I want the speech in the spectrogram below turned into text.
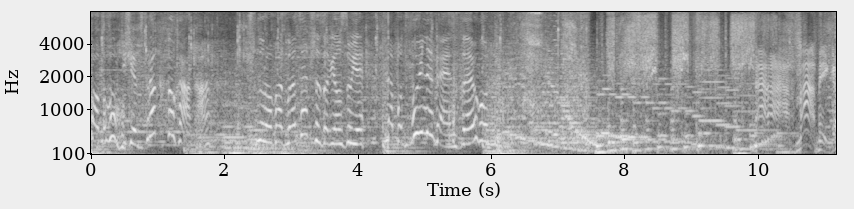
Popsuł ci się wzrok, kochana. Sznurowadła zawsze zawiązuje na podwójny węzeł. A, mamy go!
